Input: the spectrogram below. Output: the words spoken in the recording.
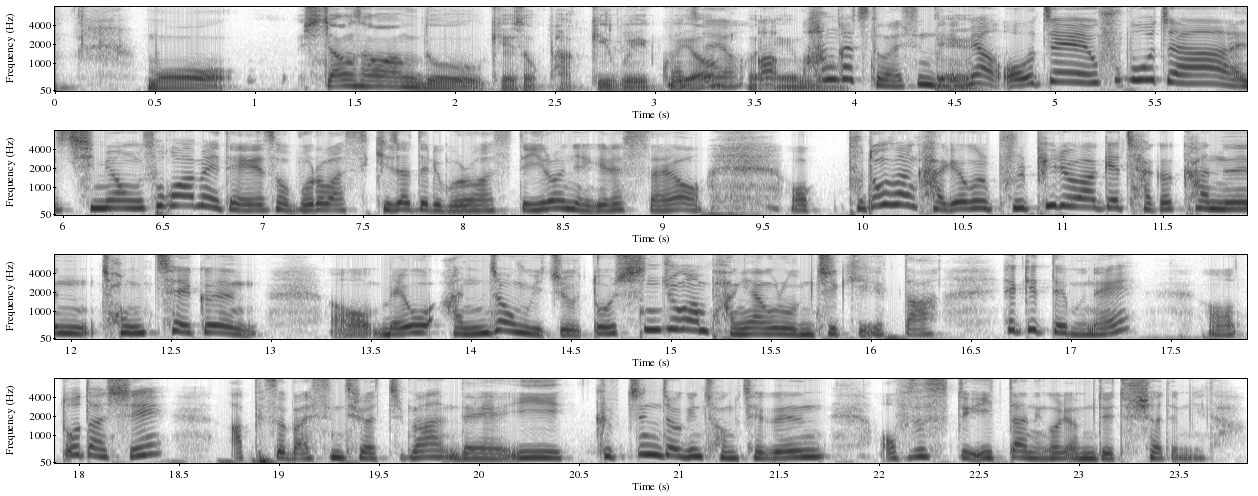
뭐 시장 상황도 계속 바뀌고 있고요. 맞아요. 아, 네, 뭐. 한 가지 더 말씀드리면 어제 후보자 지명 소감에 대해서 물어봤을 기자들이 물어봤을 때 이런 얘기를 했어요. 어, 부동산 가격을 불필요하게 자극하는 정책은 어, 매우 안정 위주 또 신중한 방향으로 움직이겠다 했기 때문에 어, 또다시 앞에서 말씀드렸지만 네, 이 급진적인 정책은 없을 수도 있다는 걸 염두에 두셔야 됩니다.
